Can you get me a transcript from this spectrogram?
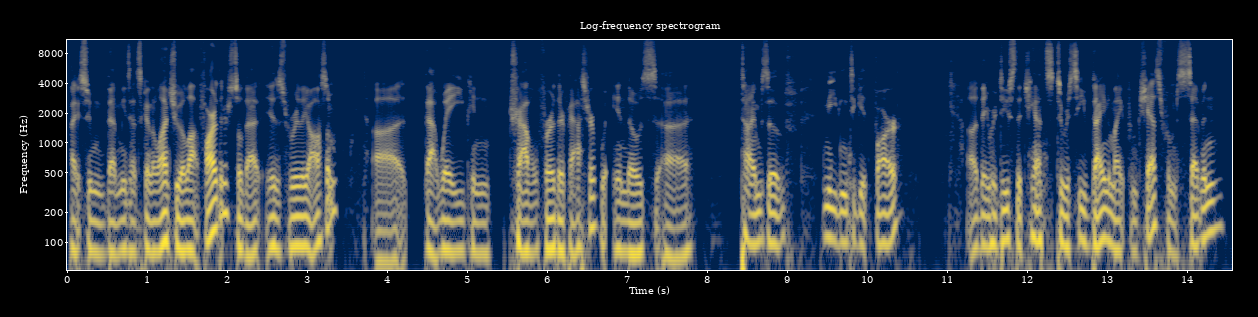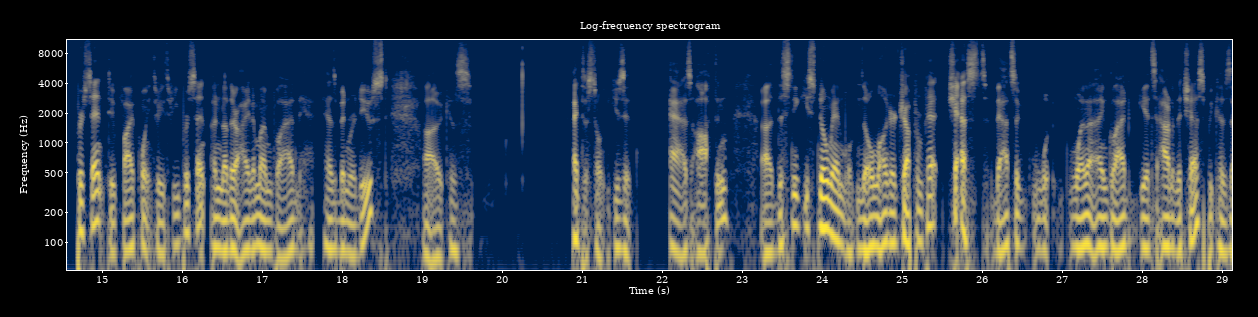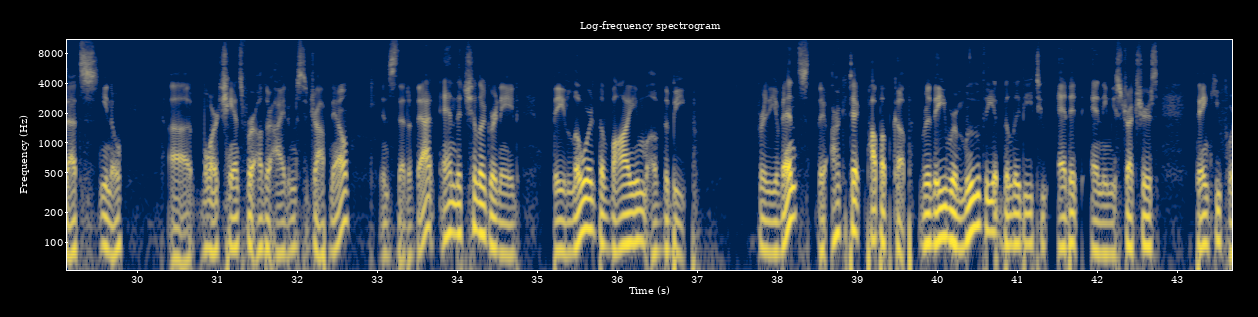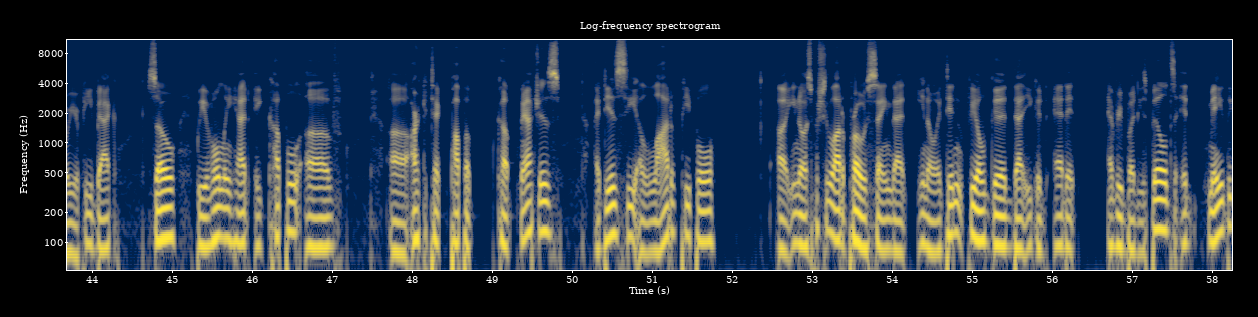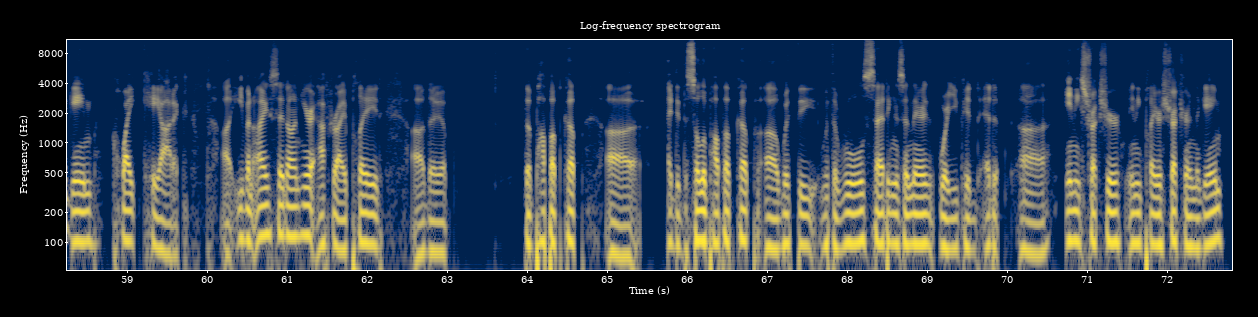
I assume that means that's going to launch you a lot farther. So that is really awesome. Uh, that way you can travel further faster in those uh, times of needing to get far. Uh, they reduce the chance to receive dynamite from chests from 7% to 5.33%. Another item I'm glad has been reduced because uh, I just don't use it as often. Uh, the sneaky snowman will no longer drop from chests. That's a one I'm glad gets out of the chest because that's you know uh, more chance for other items to drop now instead of that. And the chiller grenade, they lowered the volume of the beep. For the events, the Architect Pop Up Cup, where they remove the ability to edit enemy structures. Thank you for your feedback. So we have only had a couple of uh, Architect Pop Up Cup matches. I did see a lot of people uh, you know, especially a lot of pros saying that you know it didn't feel good that you could edit everybody's builds. It made the game quite chaotic. Uh, even I said on here after I played uh, the the pop up cup. Uh, I did the solo pop up cup uh, with the with the rules settings in there where you could edit uh, any structure, any player structure in the game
